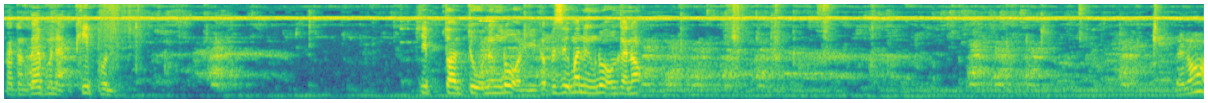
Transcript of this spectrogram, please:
ก็ตั้งแต่พุ่นน่ะคลิปพุ่น คลิปตอนจุหนึ่งโลนี่ก็ไปซื้อมาหนึ่งโลเหมือนกันเนาะไปเนาะ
